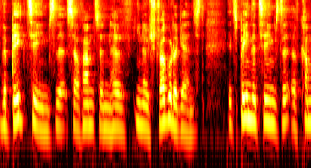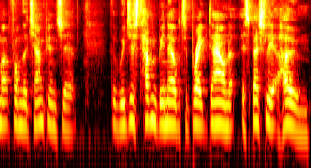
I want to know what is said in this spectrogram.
the big teams that Southampton have you know struggled against. It's been the teams that have come up from the Championship that we just haven't been able to break down, especially at home.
